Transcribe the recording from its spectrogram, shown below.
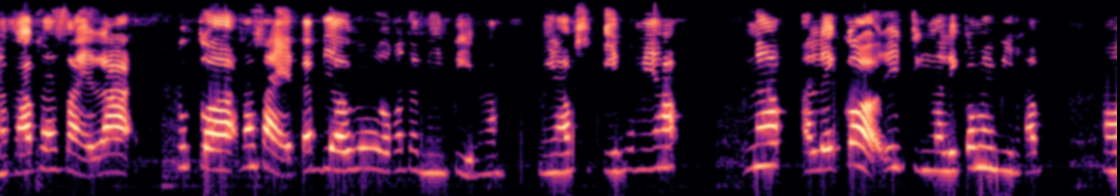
นะครับ ถ้าใส่ละทุกตัวถ้าใส่แป๊บเดียวทุกตัวก็จะมีปีกนะครับนี่ครับสตีพวกนี้ครับนะครับอเล็กก็ที่จริงอเล็กก็ไม่มีครับเขา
